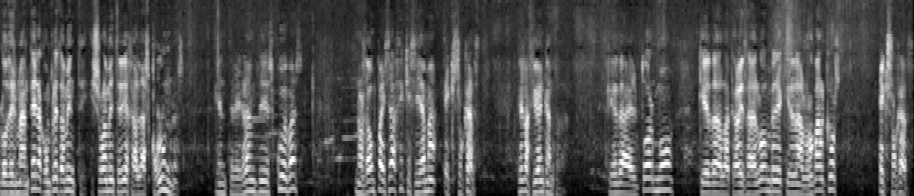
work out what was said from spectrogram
lo desmantela completamente y solamente deja las columnas entre grandes cuevas, nos da un paisaje que se llama exokarst, es la ciudad encantada. Queda el tormo, queda la cabeza del hombre, quedan los barcos, exokarst.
